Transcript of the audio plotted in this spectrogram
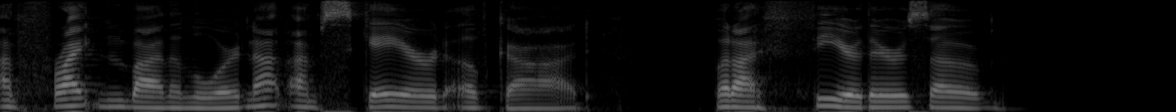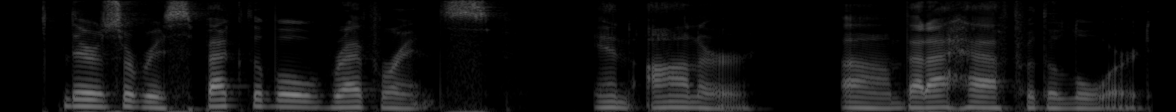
I'm frightened by the Lord, not I'm scared of God, but I fear there's a there's a respectable reverence and honor um, that I have for the Lord.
